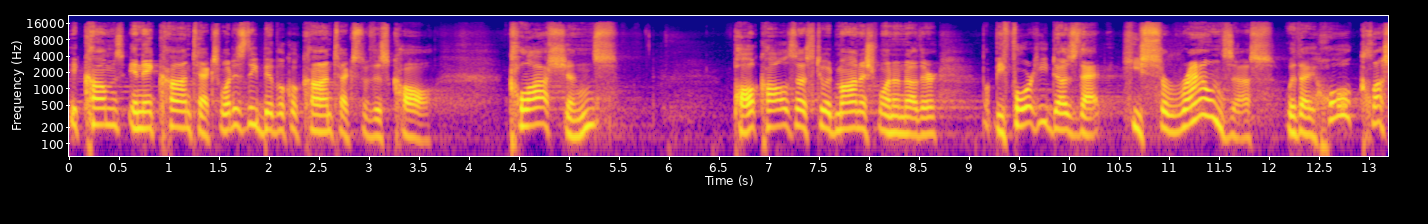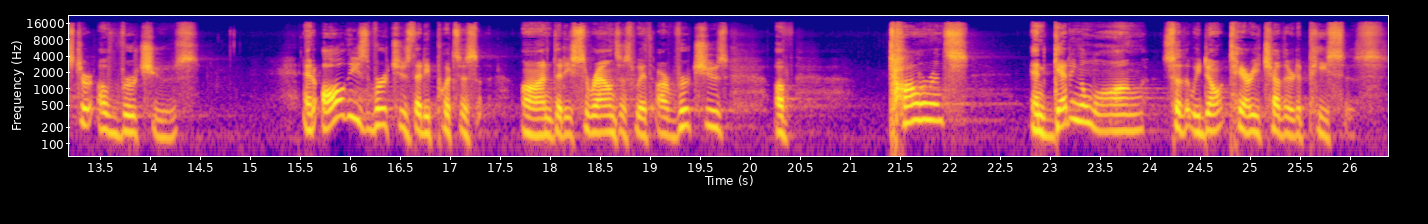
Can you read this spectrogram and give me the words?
it comes in a context. What is the biblical context of this call? Colossians, Paul calls us to admonish one another, but before he does that, he surrounds us with a whole cluster of virtues. And all these virtues that he puts us on, that he surrounds us with, are virtues of tolerance and getting along so that we don't tear each other to pieces.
